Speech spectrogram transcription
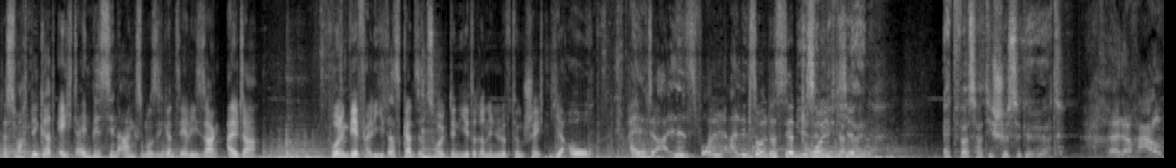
Das macht mir gerade echt ein bisschen Angst, muss ich ganz ehrlich sagen. Alter. Vor allem, wer verliert das ganze Zeug denn hier drin in den Lüftungsschächten? Hier auch. Alter, alles voll. Alles voll. Das ist ja ein Wir sind nicht Träumchen. allein. Etwas hat die Schüsse gehört. Ach, hör doch auf.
